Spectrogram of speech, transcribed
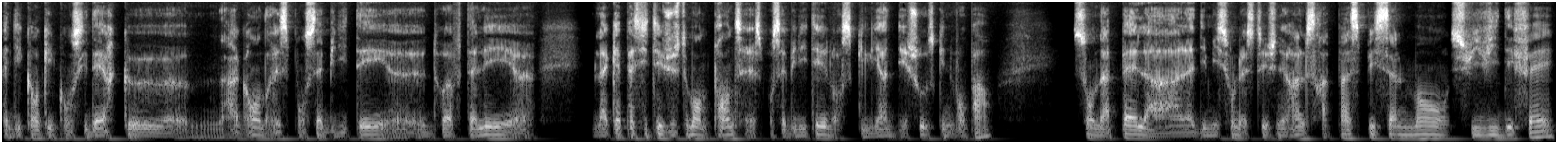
indiquant qu'il considère que euh, grande responsabilité doivent aller la capacité justement de prendre ses responsabilités lorsqu'il y a des choses qui ne vont pas. son appel à la démission de la Société Générale ne sera pas spécialement suivi des faits,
